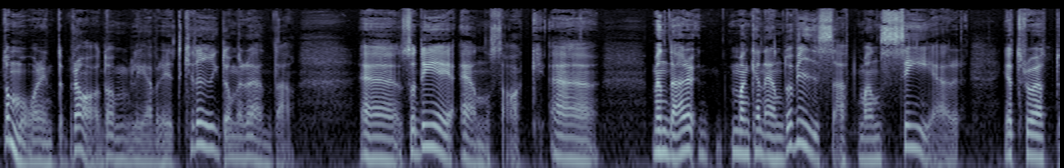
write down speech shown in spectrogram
De mår inte bra. De lever i ett krig, de är rädda. Eh, så det är en sak. Eh, men där, man kan ändå visa att man ser. Jag tror att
